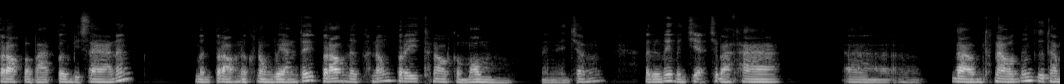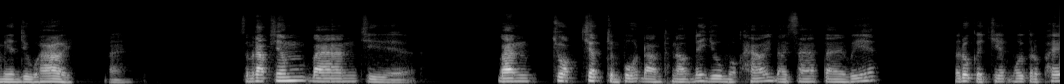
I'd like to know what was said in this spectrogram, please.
ប្រោសប្របាទពើពិសាហ្នឹងមិនប្រោសនៅក្នុងវាំងទេប្រោសនៅក្នុងព្រៃថ្នោតកមុំហ្នឹងហើយអញ្ចឹងរឿងនេះបញ្ជាក់ច្បាស់ថា អឺដើមថ្នោតហ្នឹងគឺថាមានយូរហើយបាទសម្រាប់ខ្ញុំបានជាបានជាប់ចិត្តចំពោះដើមថ្នោតនេះយូរមកហើយដោយសារតែវារុក្ខជាតិមួយប្រភេទ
